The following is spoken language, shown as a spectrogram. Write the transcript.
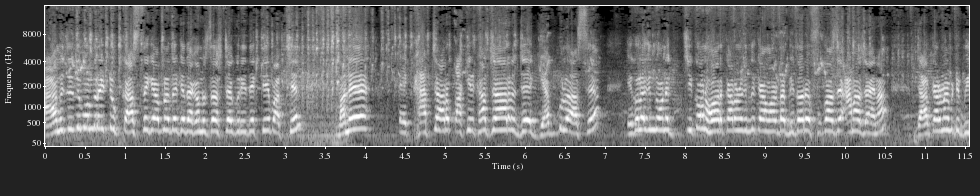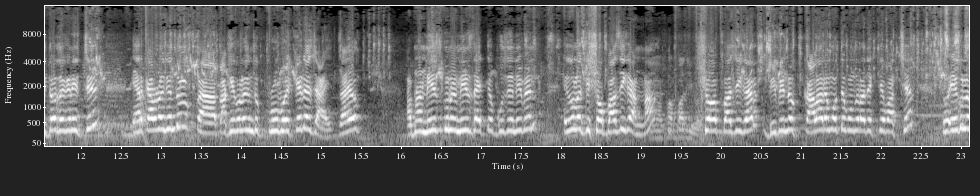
আর আমি যদি বন্ধুরা একটু কাছ থেকে আপনাদেরকে দেখানোর চেষ্টা করি, দেখতেই পাচ্ছেন। মানে এই খাঁচার, পাখির খাঁচার যে গ্যাপগুলো আছে এগুলো কিন্তু অনেক চিকন হওয়ার কারণে কিন্তু ক্যামেরাটা ভিতরে ফোকাসে আনা যায় না। যার কারণে আমি একটু ভিতর থেকে নিচ্ছি। এর কারণে কিন্তু পাখিগুলো কিন্তু প্রুভ হয়ে কেটে যায়। যাই হোক আপনার নিজ গুণে নিজ দায়িত্ব বুঝে নেবেন। এগুলো কি সব বাজিগার না? সব বাজিগার। বিভিন্ন কালারের মধ্যে বন্ধুরা দেখতে পাচ্ছেন তো এগুলো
